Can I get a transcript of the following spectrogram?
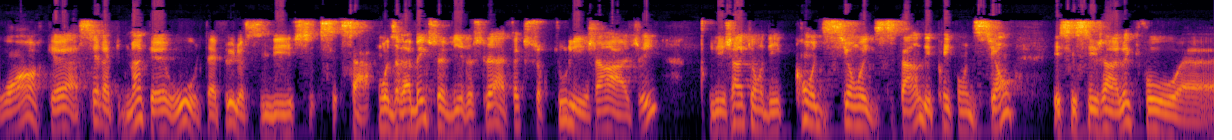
voir que assez rapidement que, oh, t'as peu, là, si les- ça, on dirait bien que ce virus-là affecte surtout les gens âgés, les gens qui ont des conditions existantes, des préconditions, et c'est ces gens-là qu'il faut, euh,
